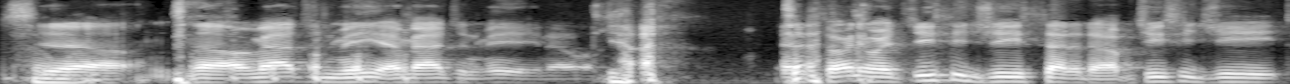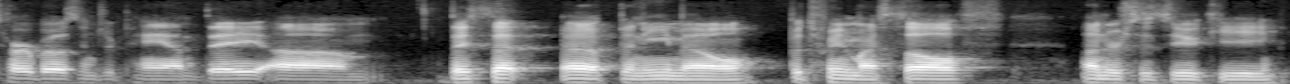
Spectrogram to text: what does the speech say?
So Yeah, no, imagine me, imagine me, you know. yeah. And so anyway, GCG set it up. GCG Turbos in Japan. They um, they set up an email between myself, under Suzuki,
